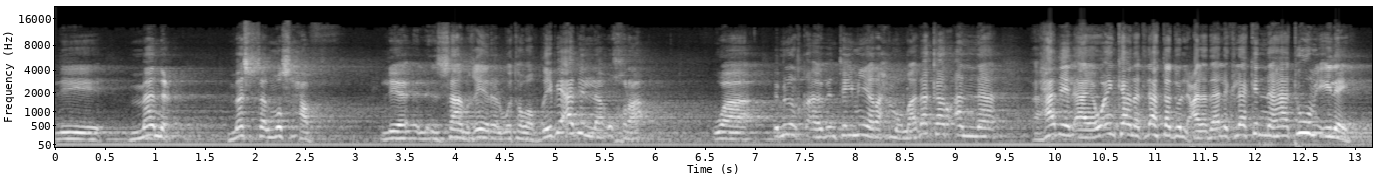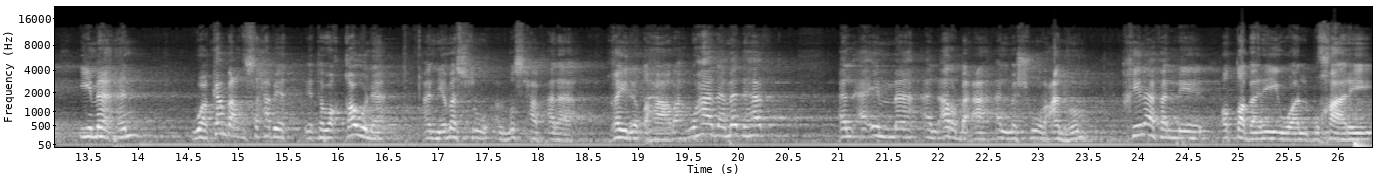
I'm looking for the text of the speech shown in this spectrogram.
لمنع مس المصحف للإنسان غير المتوضي بأدلة أخرى وابن ابن تيمية رحمه الله ذكر أن هذه الآية وإن كانت لا تدل على ذلك لكنها تومي إليه إيماء. وكان بعض الصحابة يتوقون أن يمسوا المصحف على غير طهارة وهذا مذهب الأئمة الأربعة المشهور عنهم خلافا للطبري والبخاري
